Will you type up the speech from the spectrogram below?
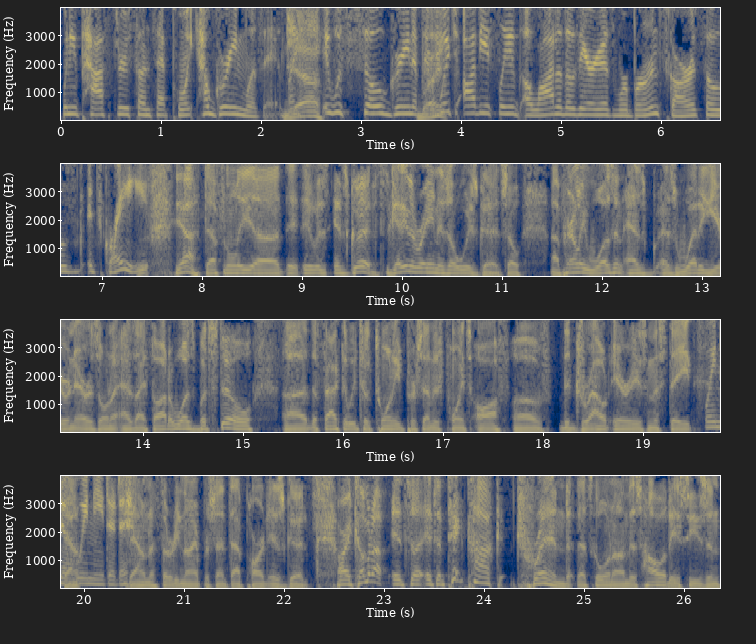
when you pass through Sunset Point, how green was it? Like Yeah. it was so green up there. Right. Which obviously a lot of those areas were burn scars, so it was- it's great. Yeah, definitely. Uh, it, it was it's good. Getting the rain is always good. So apparently, it wasn't as as wet a year in Arizona as I thought it was. But still, uh, the fact that we took twenty percentage points off of the drought areas in the state, We know down- we needed it. down to thirty nine percent. That part is good. All right, coming up, it's a it's a TikTok trend that's going on this holiday season.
